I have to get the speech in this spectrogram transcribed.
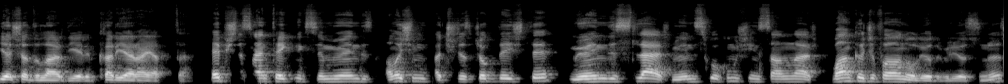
yaşadılar diyelim kariyer hayatta. Hep işte sen tekniksin, mühendis. Ama şimdi açıkçası çok değişti. Mühendisler, mühendislik okumuş insanlar bankacı falan oluyordu biliyorsunuz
